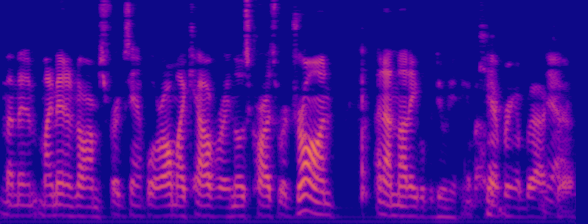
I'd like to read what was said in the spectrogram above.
my men, my men at arms, for example, or all my cavalry, and those cards were drawn, and I'm not able to do anything about it. Can't bring them back. Yeah. there.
